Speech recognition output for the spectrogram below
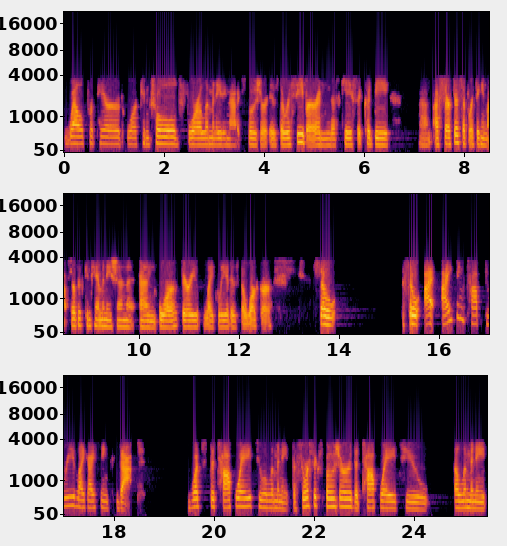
well prepared or controlled for eliminating that exposure is the receiver? And in this case, it could be um, a surface if we're thinking about surface contamination, and or very likely it is the worker. So, so I I think top three, like I think that. What's the top way to eliminate the source exposure? The top way to eliminate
